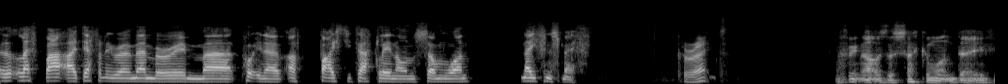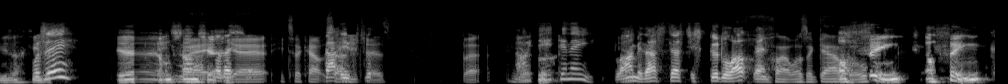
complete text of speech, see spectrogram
uh, left back. I definitely remember him uh, putting a, a feisty tackle in on someone. Nathan Smith. Correct. I think that was the second one, Dave. You're lucky. Was he? Yeah, on Sanchez. yeah, he took out That is- Sanchez, but Oh, he did, didn't he? Blimey, that's that's just good luck then. that was a gamble. I think, I think,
